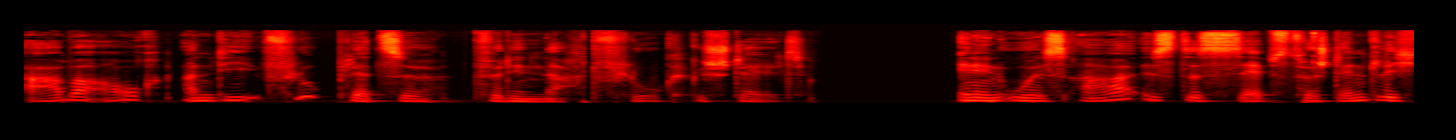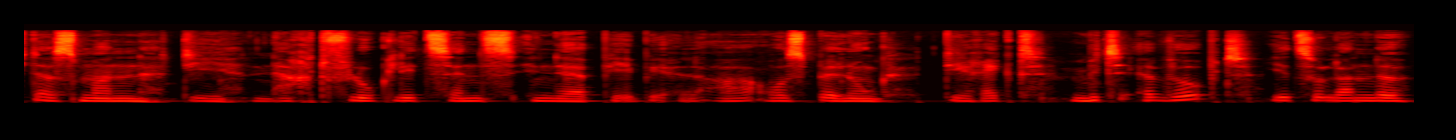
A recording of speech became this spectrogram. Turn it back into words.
aber auch an die Flugplätze für den Nachtflug gestellt? In den USA ist es selbstverständlich, dass man die Nachtfluglizenz in der PBLA-Ausbildung direkt miterwirbt. Hierzulande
